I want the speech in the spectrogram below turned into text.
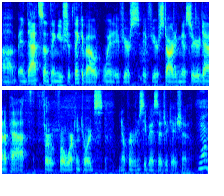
um, and that's something you should think about when if you're if you're starting this or you're down a path for for working towards you know proficiency based education Yeah.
